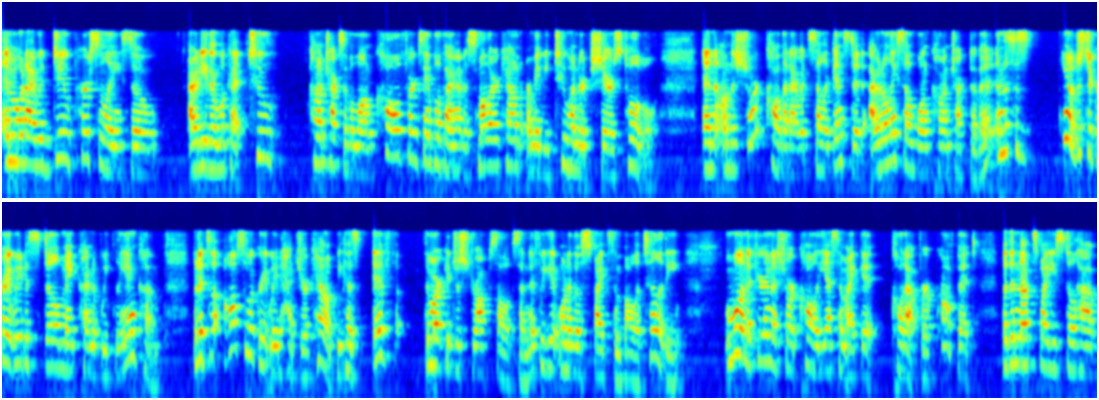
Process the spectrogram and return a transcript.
and what I would do personally, so I would either look at two contracts of a long call, for example, if I had a smaller account, or maybe 200 shares total. And on the short call that I would sell against it, I would only sell one contract of it. And this is, you know, just a great way to still make kind of weekly income. But it's also a great way to hedge your account because if the market just drops all of a sudden, if we get one of those spikes in volatility, one, if you're in a short call, yes, it might get called out for a profit, but then that's why you still have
